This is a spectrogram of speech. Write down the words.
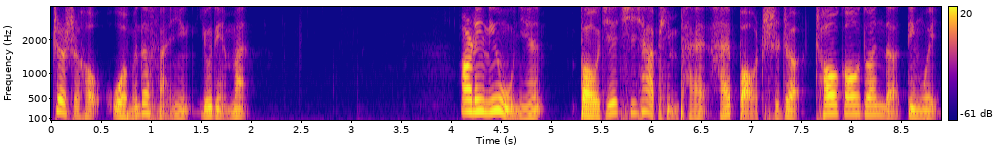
这时候我们的反应有点慢。二零零五年，宝洁旗下品牌还保持着超高端的定位，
